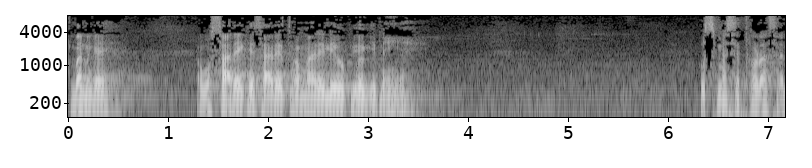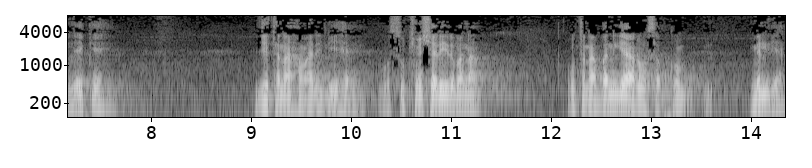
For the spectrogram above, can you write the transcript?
बन गए। वो सारे के सारे तो हमारे लिए उपयोगी नहीं है। उसमें से थोड़ा सा लेके जितना हमारे लिए है, वो सूक्ष्म शरीर बना, उतना बन गया और वो सबको मिल गया।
